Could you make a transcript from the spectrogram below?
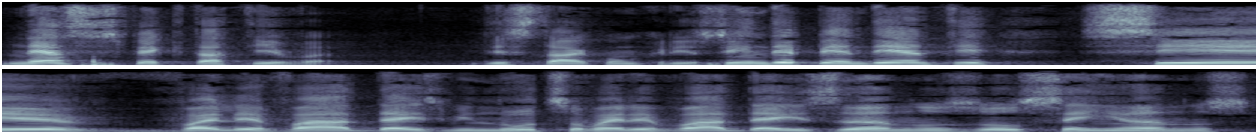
nessa expectativa de estar com Cristo. Independente se vai levar 10 minutos ou vai levar 10 anos ou 100 anos,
